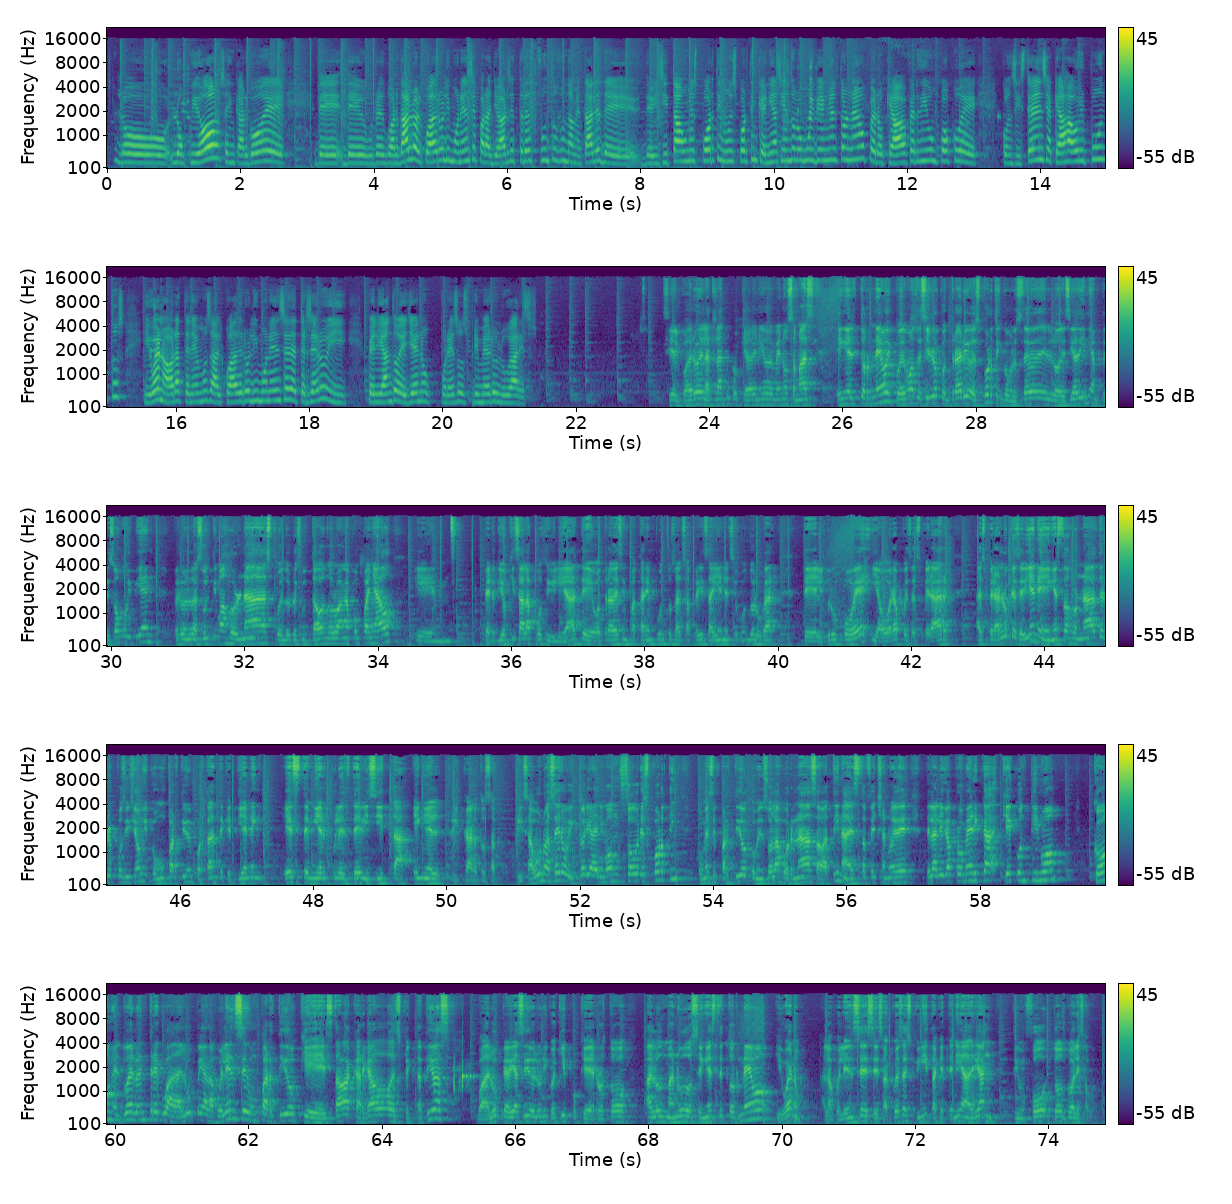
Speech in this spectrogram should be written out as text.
lo, lo cuidó, se encargó de de, resguardarlo al cuadro limonense para llevarse tres puntos fundamentales de, visita a un Sporting, un Sporting que venía haciéndolo muy bien en el torneo, pero que ha perdido un poco de consistencia, que ha dejado ir puntos. Y bueno, ahora tenemos al cuadro limonense de tercero y peleando de lleno por esos primeros lugares. Sí, el cuadro del Atlántico que ha venido de menos a más en el torneo y podemos decir lo contrario de Sporting, como usted lo decía Dini, empezó muy bien, pero en las últimas jornadas pues los resultados no lo han acompañado. Eh, perdió quizá la posibilidad de otra vez empatar en puntos al Saprissa ahí en el segundo lugar del grupo E y ahora pues a esperar a esperar lo que se viene en estas jornadas de reposición y con un partido importante que tienen este miércoles de visita en el Ricardo Saprissa. 1 a 0, victoria de Limón sobre Sporting. Con ese partido comenzó la jornada sabatina de esta fecha 9 de la Liga Promérica que continuó con el duelo entre Guadalupe y Alajuelense, un partido que estaba cargado de expectativas. Guadalupe había sido el único equipo que derrotó a los manudos en este torneo y bueno, Alajuelense se sacó esa espinita que tenía Adrián, triunfó dos goles a uno.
